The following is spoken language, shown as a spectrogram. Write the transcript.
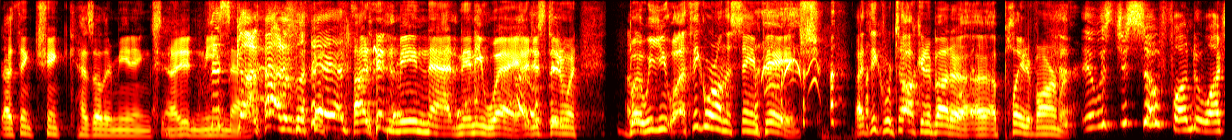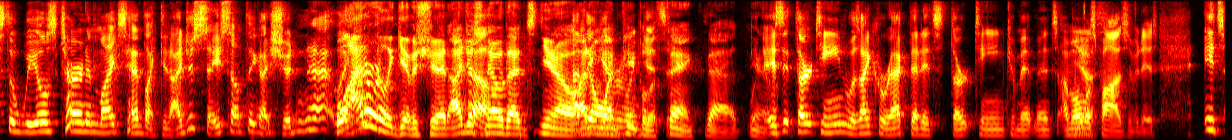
I think chink has other meanings and I didn't mean this that. got out of the hand. I didn't mean that in any way. I, just didn't want. But we, I think we're on the same page. I think we're talking about a, a plate of armor. It was just so fun to watch the wheels turn in Mike's head. Like, did I just say something I shouldn't have? Well, Like, I don't really give a shit. I just No. know that you know I I, don't want people to it. think that you know. Is it 13? Was I correct that it's 13 commitments? I'm almost Yes. positive it is. It's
